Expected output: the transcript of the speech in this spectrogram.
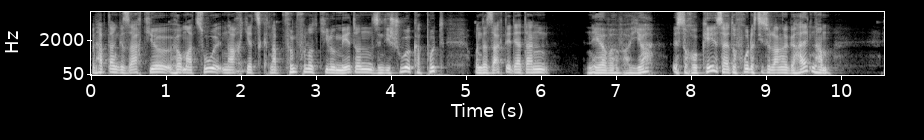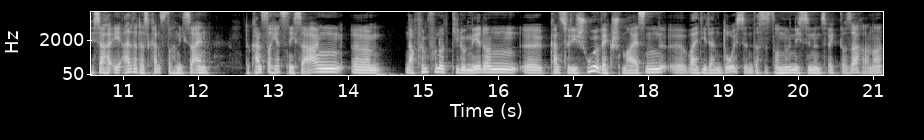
und habe dann gesagt, hier, hör mal zu, nach jetzt knapp 500 Kilometern sind die Schuhe kaputt. Und da sagte der dann, nee, aber ja, ist doch okay, seid doch froh, dass die so lange gehalten haben. Ich sage, ey, Alter, das kann's doch nicht sein. Du kannst doch jetzt nicht sagen, ähm, nach 500 Kilometern äh, kannst du die Schuhe wegschmeißen, äh, weil die dann durch sind. Das ist doch nur nicht Sinn und Zweck der Sache. Ne?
